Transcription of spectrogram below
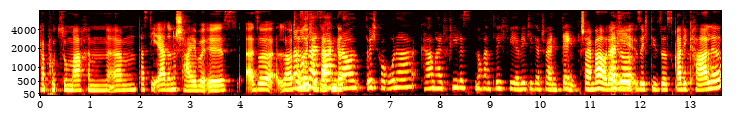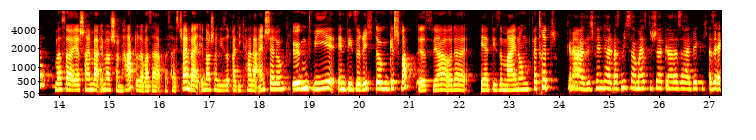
kaputt zu machen, ähm, dass die Erde eine Scheibe ist. Also lauter Man solche halt Sachen. Sagen, genau, durch Corona kam halt vieles noch ans Licht, wie er wirklich anscheinend denkt. Scheinbar, oder also, wie sich dieses Radikale, was er ja scheinbar immer schon hat, oder was er, was heißt scheinbar, immer schon diese radikale Einstellung, irgendwie in diese Richtung geschwappt ist, ja, oder er diese Meinung vertritt. Genau, also ich finde halt, was mich so am meisten stört, genau, dass er halt wirklich, also er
